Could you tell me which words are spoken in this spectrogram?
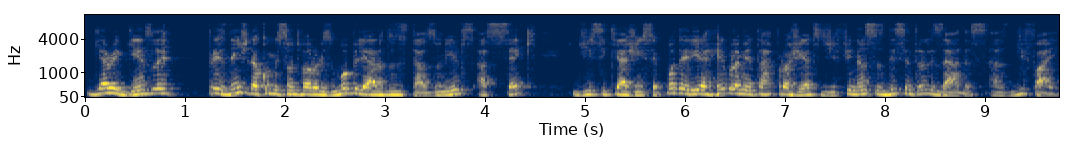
Gary Gensler, presidente da Comissão de Valores Mobiliários dos Estados Unidos, a SEC, disse que a agência poderia regulamentar projetos de finanças descentralizadas, as DeFi,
